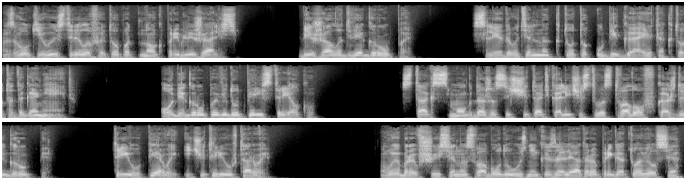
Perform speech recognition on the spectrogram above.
Звуки выстрелов и топот ног приближались. Бежало две группы. Следовательно, кто-то убегает, а кто-то догоняет. Обе группы ведут перестрелку. Стакс смог даже сосчитать количество стволов в каждой группе. Три у первой и четыре у второй. Выбравшийся на свободу узник изолятора приготовился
